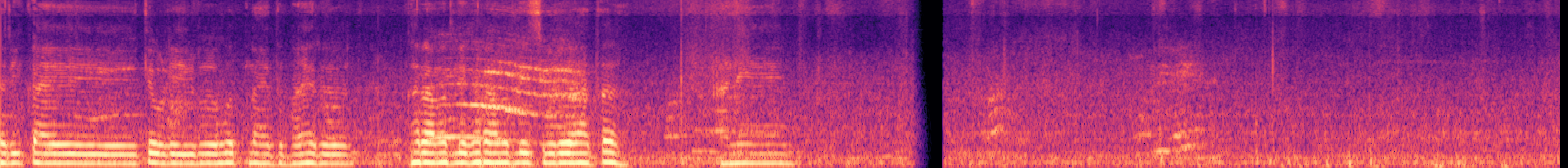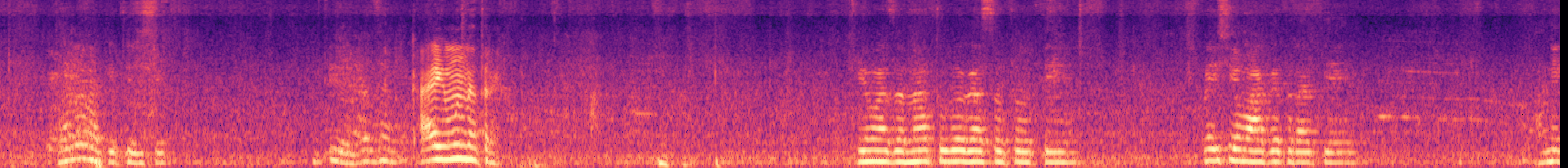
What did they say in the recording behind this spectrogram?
घरी काय तेवढे व्हिडिओ होत नाहीत बाहेर. घरामधले घरामधलेच व्हिडिओ राहतात. आणि ना किती वेळ? काय म्हणत रे हे माझा नातू बघ असत होते पैसे मागत राहते. आणि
